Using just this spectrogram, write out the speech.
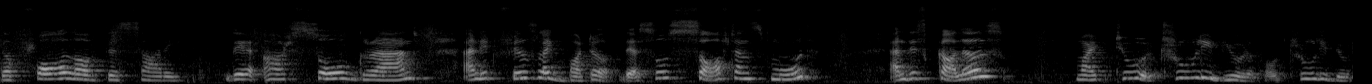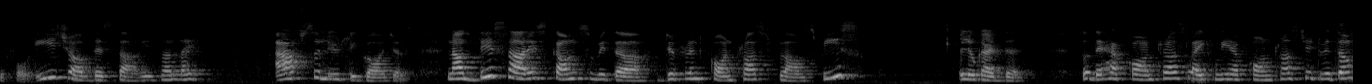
the fall of this sari. They are so grand and it feels like butter. They're so soft and smooth. And these colors, my two, truly beautiful, truly beautiful. Each of these saris are like absolutely gorgeous. Now this saris comes with a different contrast blouse piece. Look at this. So they have contrast like we have contrasted with the,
